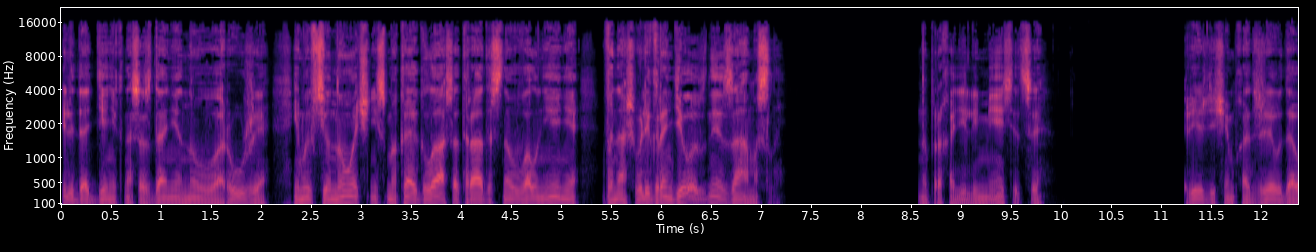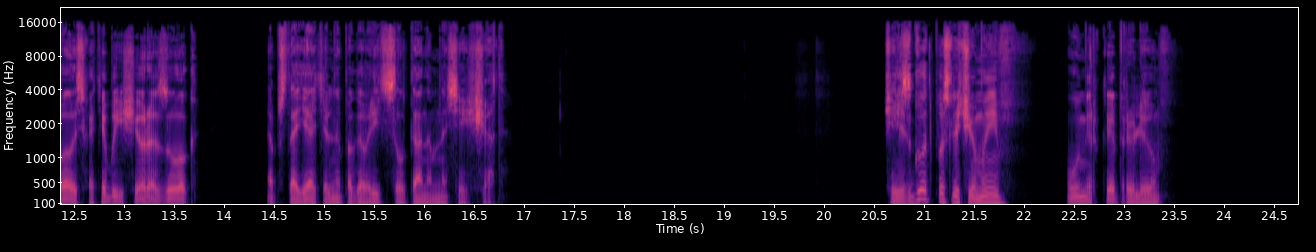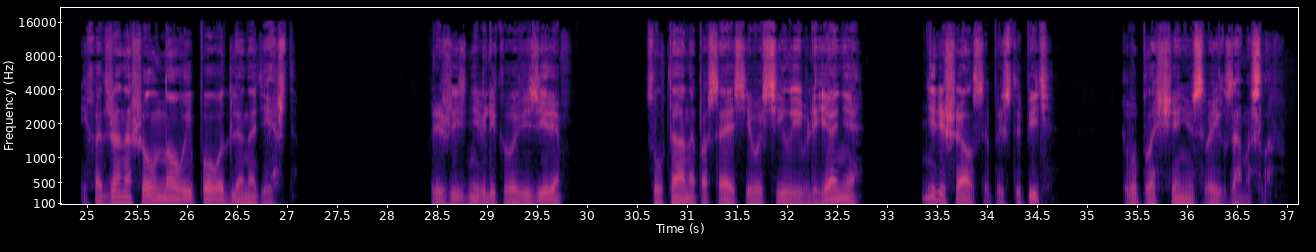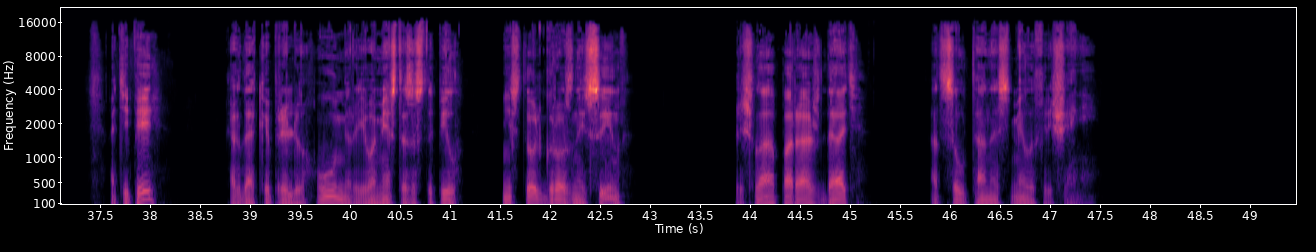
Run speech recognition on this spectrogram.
или дать денег на создание нового оружия, и мы всю ночь, не смыкая глаз от радостного волнения, вынашивали грандиозные замыслы. Но проходили месяцы, прежде чем Хадже удавалось хотя бы еще разок обстоятельно поговорить с султаном на сей счет. Через год после чумы умер Кэпрюлю, и Хаджа нашел новый повод для надежд. При жизни великого визиря султан, опасаясь его силы и влияния, не решался приступить к воплощению своих замыслов. А теперь, когда Каприлю умер, его место заступил не столь грозный сын, пришла пора ждать от султана смелых решений.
